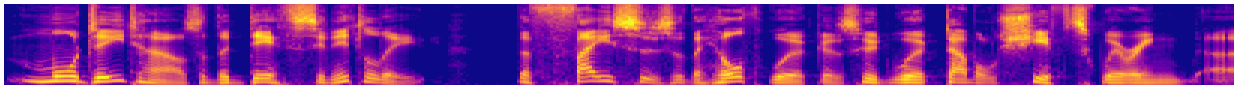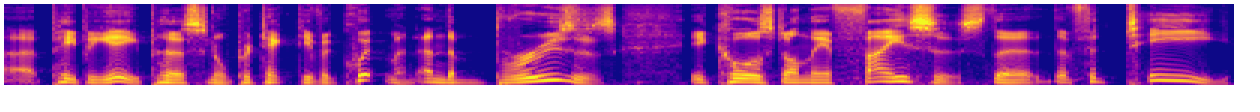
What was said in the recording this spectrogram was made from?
more details of the deaths in Italy. The faces of the health workers who'd worked double shifts wearing uh, PPE, personal protective equipment, and the bruises it caused on their faces, the, the fatigue,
